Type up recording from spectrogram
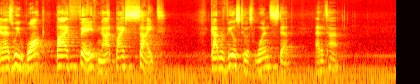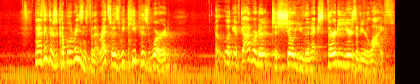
and as we walk by faith, not by sight, God reveals to us one step at a time. And I think there's a couple of reasons for that, right? So as we keep His word, look, if God were to, to show you the next 30 years of your life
